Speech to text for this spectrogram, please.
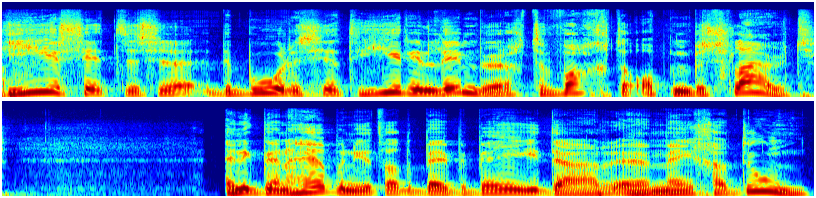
Hier zitten ze, de boeren zitten hier in Limburg te wachten op een besluit. En ik ben heel benieuwd wat de BBB daarmee mee gaat doen.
